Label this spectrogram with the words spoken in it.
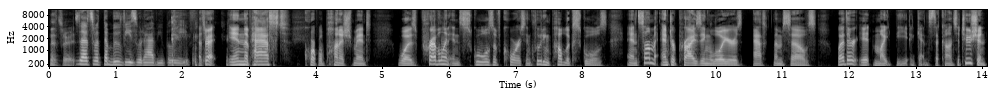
That's right. That's what the movies would have you believe. That's right. In the past, corporal punishment was prevalent in schools, of course, including public schools, and some enterprising lawyers asked themselves whether it might be against the Constitution.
